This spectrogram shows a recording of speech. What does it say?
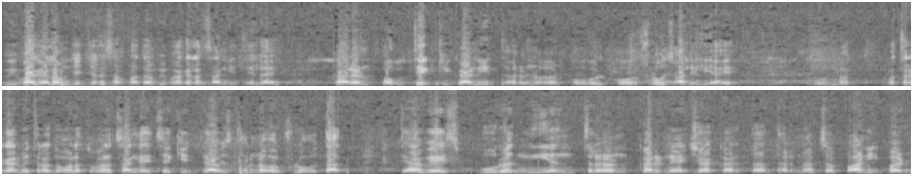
विभागाला म्हणजे जलसंपदा विभागाला सांगितलेलं आहे. कारण बहुतेक ठिकाणी धरणं ओव्हर ओव्हरफ्लो झालेली आहेत. पत्रकार मित्रांनो मला तुम्हाला सांगायचं आहे की ज्यावेळेस धरणं ओव्हरफ्लो होतात त्यावेळेस पूर नियंत्रण करण्याच्या करता धरणाचं पाणी पण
